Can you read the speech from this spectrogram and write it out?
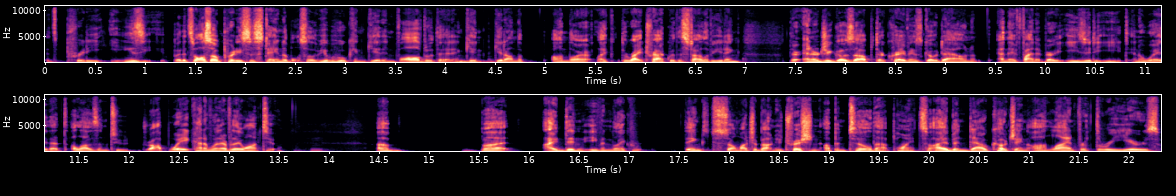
It's pretty easy, but it's also pretty sustainable. So the people who can get involved with it and get, get on the on the like the right track with the style of eating, their energy goes up, their cravings go down, and they find it very easy to eat in a way that allows them to drop weight kind of whenever they want to. Uh, but I didn't even like think so much about nutrition up until that point. So I had been now coaching online for three years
